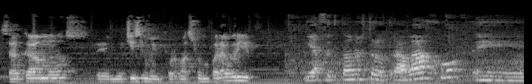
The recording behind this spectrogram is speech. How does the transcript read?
sacamos eh, muchísima información para abrir. Y afectó nuestro trabajo eh,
